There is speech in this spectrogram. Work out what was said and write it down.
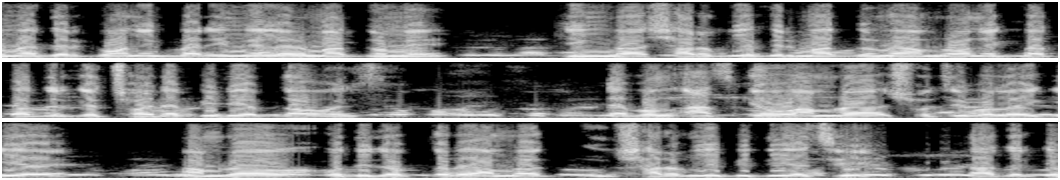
ওনাদেরকে অনেকবার ইমেলের মাধ্যমে কিংবা স্মারকলিপির মাধ্যমে আমরা অনেকবার তাদেরকে ছয়টা পিডিএফ দেওয়া হয়েছে। এবং আজকেও আমরা সচিবালয়ে গিয়ে আমরা অধিদপ্তরে আমরা স্মারকলিপি দিয়েছি, তাদেরকে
